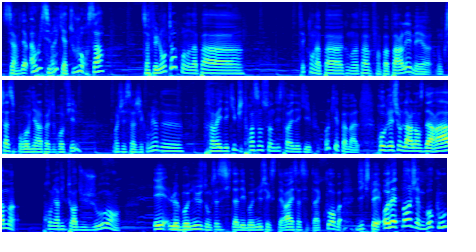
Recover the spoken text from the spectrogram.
serviables? Ah oui, c'est vrai qu'il y a toujours ça. Ça fait longtemps qu'on en a pas. Tu sais qu'on n'a pas, qu'on a pas, pas parlé, mais euh, donc ça c'est pour revenir à la page de profil. Moi j'ai ça, j'ai combien de travail d'équipe? J'ai 370 travail d'équipe. Ok, pas mal. Progression de la relance d'Aram, première victoire du jour. Et le bonus, donc ça c'est si t'as des bonus, etc. Et ça c'est ta courbe d'XP. Honnêtement, j'aime beaucoup.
